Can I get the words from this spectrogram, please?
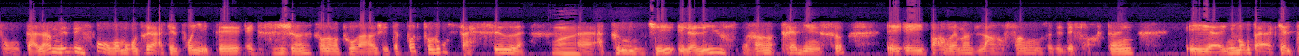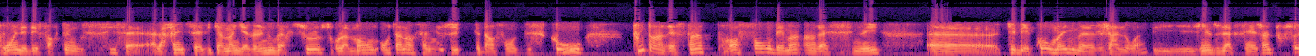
son talent, mais des fois, on va montrer à quel point il était exigeant, son entourage. Il était pas toujours facile euh, à, communiquer. Et le livre rend très bien ça. Et, il parle vraiment de l'enfance de Desfortins. Et euh, il nous montre à quel point les Desfortins aussi, à la fin de sa vie, comment il y avait une ouverture sur le monde, autant dans sa musique que dans son discours, tout en restant profondément enraciné euh, québécois ou même janois. Il vient du lac Saint-Jean. Tout ça,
